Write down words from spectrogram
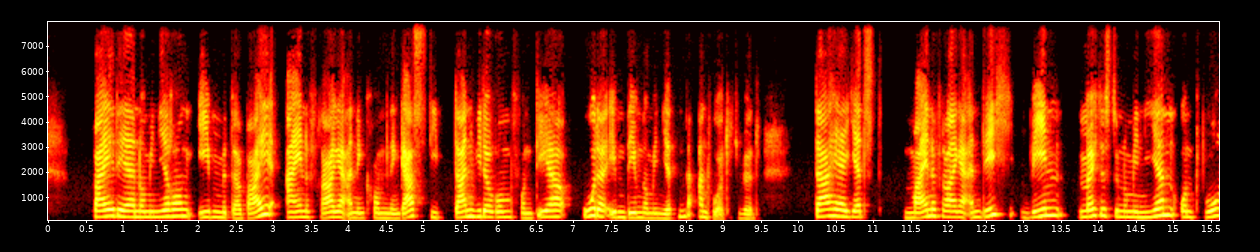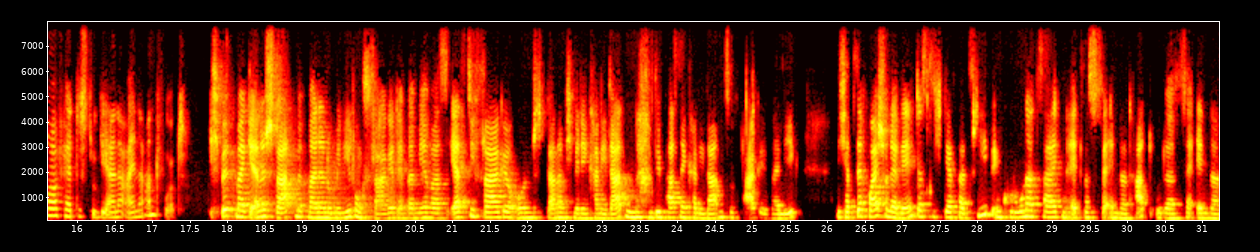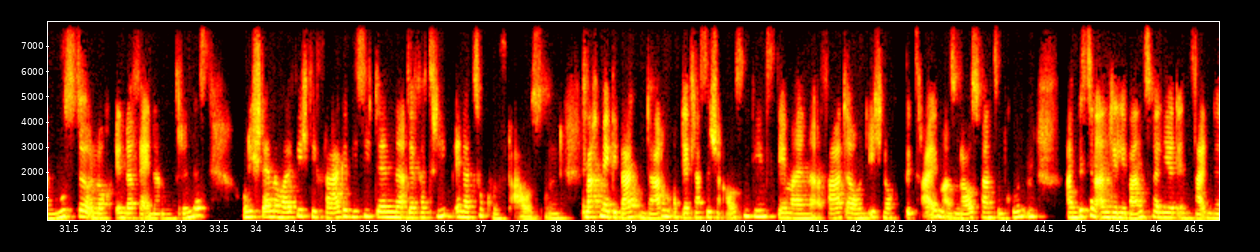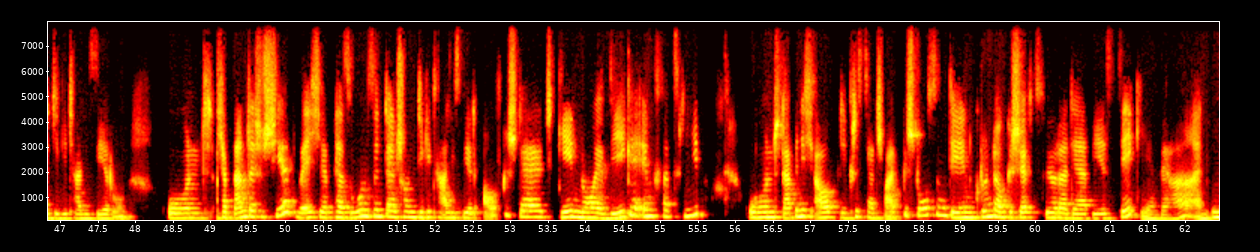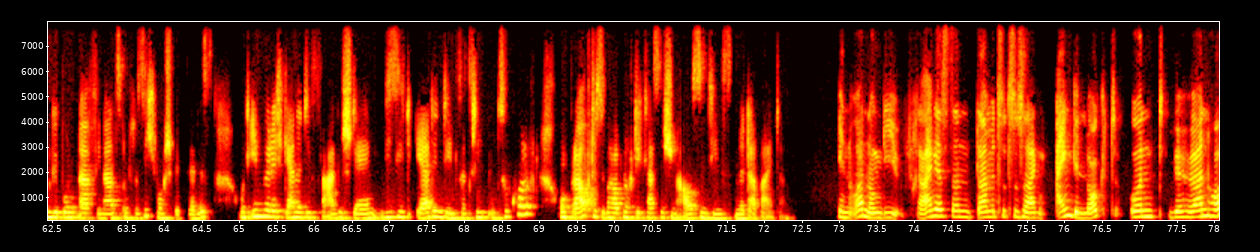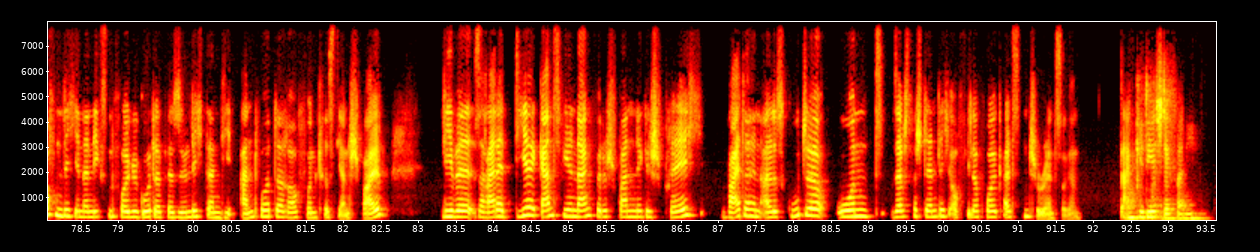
Bei der Nominierung eben mit dabei eine Frage an den kommenden Gast, die dann wiederum von der oder eben dem Nominierten beantwortet wird. Daher jetzt meine Frage an dich, wen möchtest du nominieren und worauf hättest du gerne eine Antwort? Ich würde mal gerne starten mit meiner Nominierungsfrage, denn bei mir war es erst die Frage und dann habe ich mir den Kandidaten, den passenden Kandidaten zur Frage überlegt. Ich habe es ja vorher schon erwähnt, dass sich der Vertrieb in Corona-Zeiten etwas verändert hat oder verändern musste und noch in der Veränderung drin ist. Und ich stelle mir häufig die Frage, wie sieht denn der Vertrieb in der Zukunft aus? Und ich mache mir Gedanken darum, ob der klassische Außendienst, den mein Vater und ich noch betreiben, also rausfahren zum Kunden, ein bisschen an Relevanz verliert in Zeiten der Digitalisierung. Und ich habe dann recherchiert, welche Personen sind denn schon digitalisiert aufgestellt, gehen neue Wege im Vertrieb und da bin ich auf den Christian Schwalb gestoßen, den Gründer und Geschäftsführer der BSC GmbH, ein ungebundener Finanz- und Versicherungsspezialist. Und ihm würde ich gerne die Frage stellen, wie sieht er denn den Vertrieb in Zukunft und braucht es überhaupt noch die klassischen Außendienstmitarbeiter? In Ordnung. Die Frage ist dann damit sozusagen eingeloggt und wir hören hoffentlich in der nächsten Folge Gotha persönlich dann die Antwort darauf von Christian Schwalb. Liebe Sarada, dir ganz vielen Dank für das spannende Gespräch. Weiterhin alles Gute und selbstverständlich auch viel Erfolg als Insurancerin. Danke dir, Stefanie.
